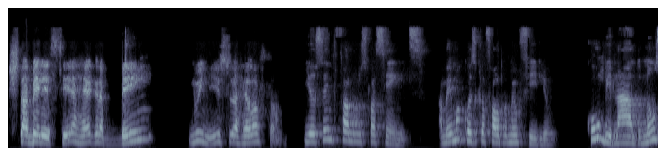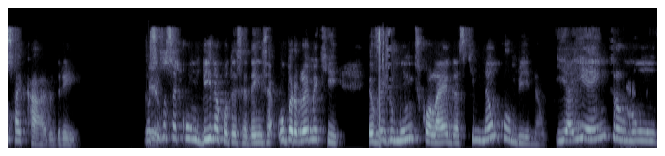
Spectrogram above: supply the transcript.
estabelecer a regra bem no início da relação. E eu sempre falo nos pacientes, a mesma coisa que eu falo para meu filho. Combinado não sai caro, Dri. Então, se você combina com antecedência, o problema é que eu vejo muitos colegas que não combinam. E aí entram é. num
